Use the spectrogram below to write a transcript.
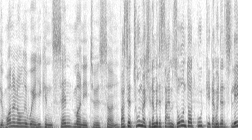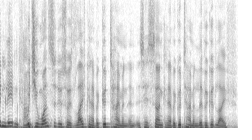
the one and only way he can send money to his son, was er tun möchte, damit es seinem Sohn dort gut geht, damit er das Leben leben kann, which he wants to do so his life can have a good time and, and his son can have a good time and live a good life,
